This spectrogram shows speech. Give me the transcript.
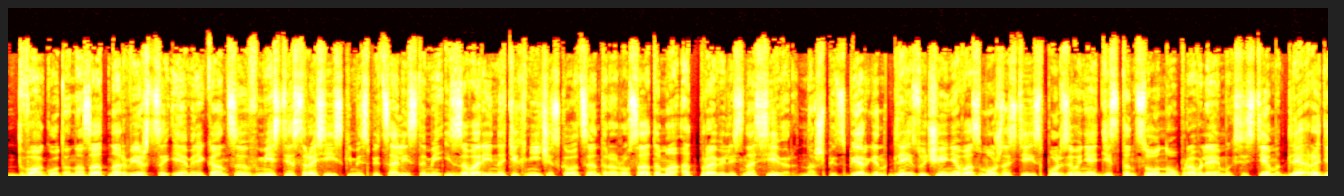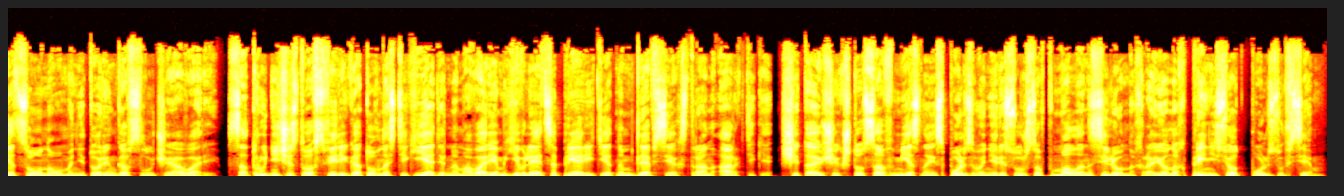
Два года назад норвежцы и американцы вместе с российскими специалистами из аварийно-технического центра Росатома отправились на север, на Шпицберген, для изучения возможности использования дистанционно управляемых систем для радиационного мониторинга в случае аварий. Сотрудничество в сфере готовности к ядерным авариям является приоритетным для всех стран Арктики, считающих, что совместное использование ресурсов в малонаселенных районах принесет пользу всем.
